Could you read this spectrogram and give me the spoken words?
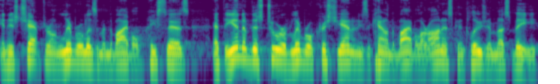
in his chapter on liberalism in the Bible, he says, At the end of this tour of liberal Christianity's account of the Bible, our honest conclusion must be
